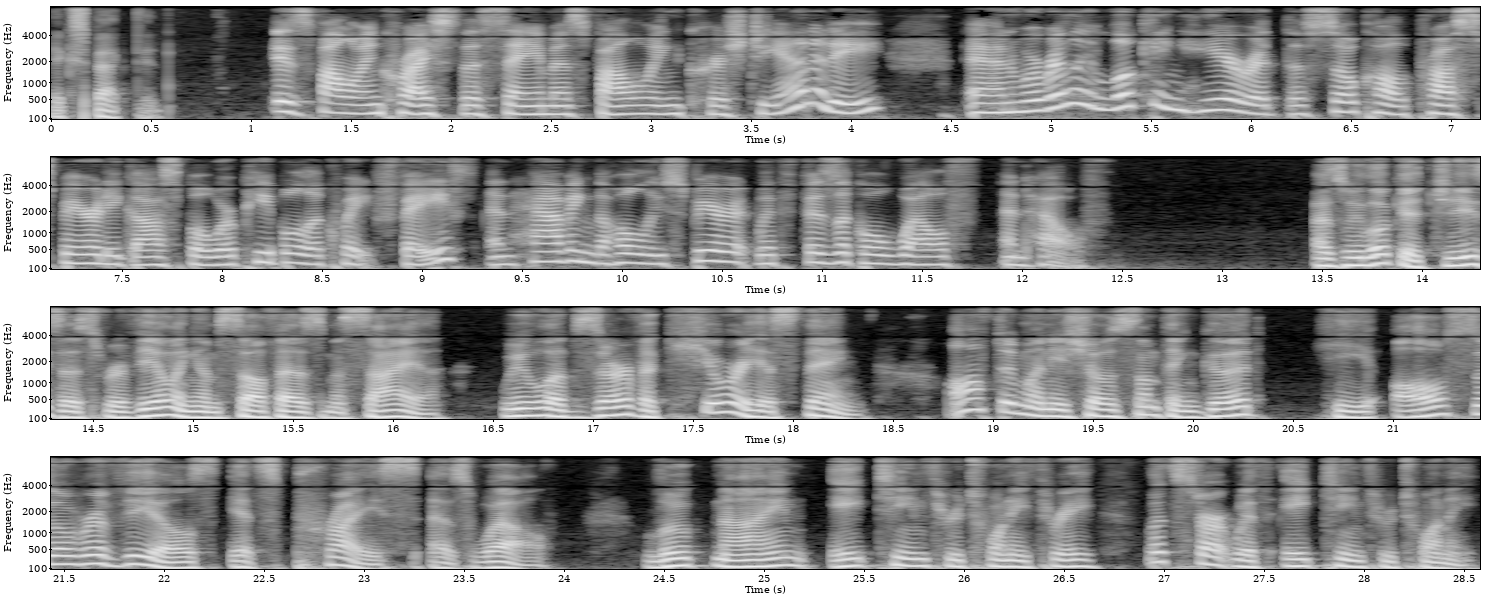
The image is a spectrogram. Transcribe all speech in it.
expected. Is following Christ the same as following Christianity? And we're really looking here at the so called prosperity gospel, where people equate faith and having the Holy Spirit with physical wealth and health. As we look at Jesus revealing himself as Messiah, we will observe a curious thing. Often, when he shows something good, he also reveals its price as well. Luke 9, 18 through 23. Let's start with 18 through 20.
